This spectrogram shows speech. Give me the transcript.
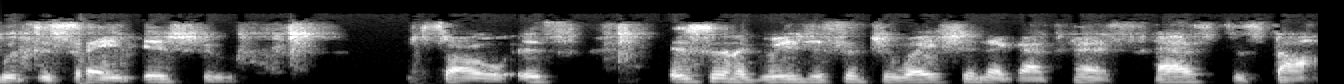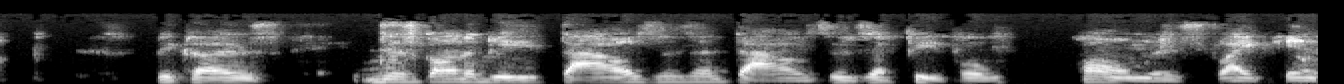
with the same issue. So it's it's an egregious situation that got has has to stop because there's going to be thousands and thousands of people homeless, like in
